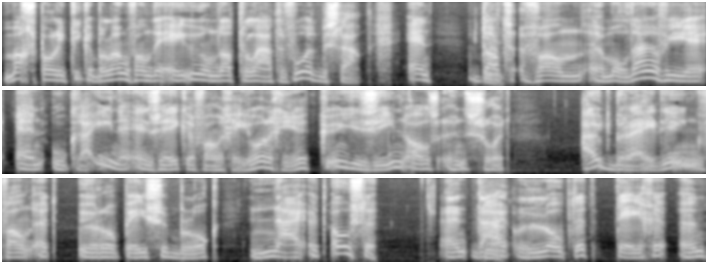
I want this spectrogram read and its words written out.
machtspolitieke belang van de EU om dat te laten voortbestaan. En dat van Moldavië en Oekraïne en zeker van Georgië kun je zien als een soort uitbreiding van het Europese blok naar het oosten. En daar ja. loopt het tegen een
